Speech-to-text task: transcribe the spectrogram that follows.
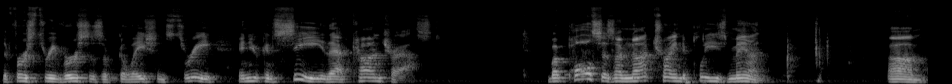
the first three verses of Galatians 3, and you can see that contrast. But Paul says, I'm not trying to please men. Um,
